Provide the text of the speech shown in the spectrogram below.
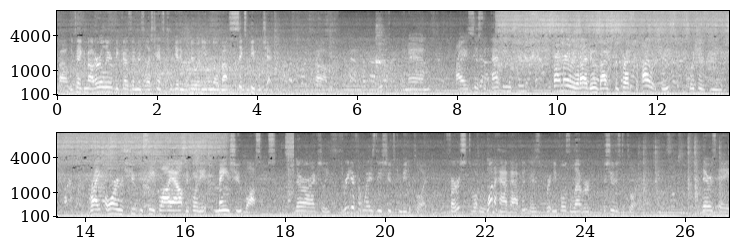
Uh, we take them out earlier because then there's less chance of forgetting to do it, even though about six people check. Um, and then I assist with packing the chute. Primarily what I do is I compress the pilot chute, which is the bright orange chute you see fly out before the main chute blossoms. There are actually three different ways these chutes can be deployed. First, what we want to have happen is Brittany pulls the lever, the chute is deployed. There's a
